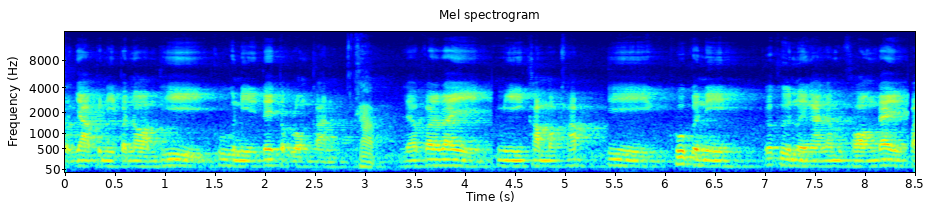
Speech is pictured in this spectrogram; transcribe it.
สัญญาปณีประนอมที่คู่กรณีได้ตกลงกันครับ แล้วก็ได้มีคำบังคับที่คู่กรณีก็คือหน่วยงานนำปกครองได้ไป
